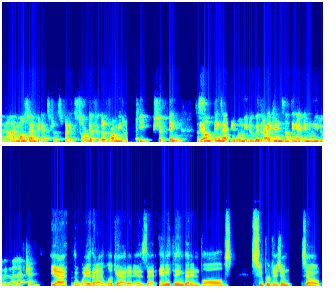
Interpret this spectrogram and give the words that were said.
I'm also ambidextrous, but it's so difficult for me to keep shifting. So yeah. some things I can only do with right hand, something I can only do with my left hand. Yeah, the way that I look at it is that anything that involves supervision, so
